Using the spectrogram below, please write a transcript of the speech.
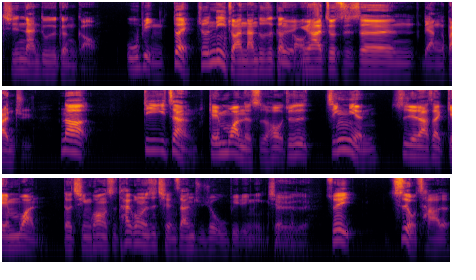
其实难度是更高，五比零，对，就是逆转难度是更高，因为它就只剩两个半局。那第一站 Game One 的时候，就是今年世界大赛 Game One 的情况是，太空人是前三局就五比零领先，对对对，所以是有差的。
